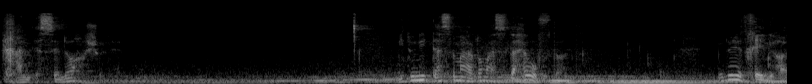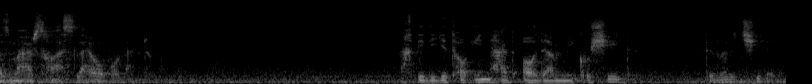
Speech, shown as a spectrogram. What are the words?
خلع سلاح شده. می‌دونید دست مردم اسلحه افتاد. می‌دونید خیلی ها از مرزها اسلحه آوردن تو. وقتی دیگه تا این حد آدم می‌کشید انتظار چی دارید؟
